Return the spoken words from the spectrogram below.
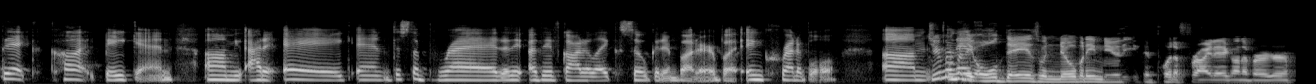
thick cut bacon. Um, you add an egg and just the bread. They, have got to like soak it in butter, but incredible. Um, do you remember the old days when nobody knew that you could put a fried egg on a burger?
